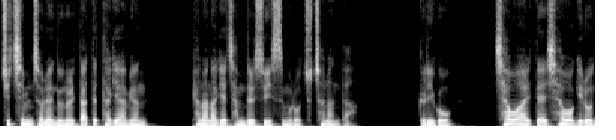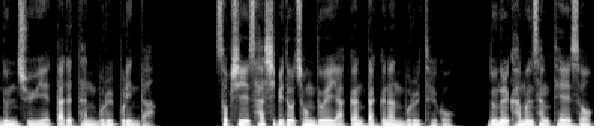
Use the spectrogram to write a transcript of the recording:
취침 전에 눈을 따뜻하게 하면 편안하게 잠들 수 있으므로 추천한다. 그리고 샤워할 때 샤워기로 눈 주위에 따뜻한 물을 뿌린다. 섭씨 42도 정도의 약간 따끈한 물을 틀고 눈을 감은 상태에서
